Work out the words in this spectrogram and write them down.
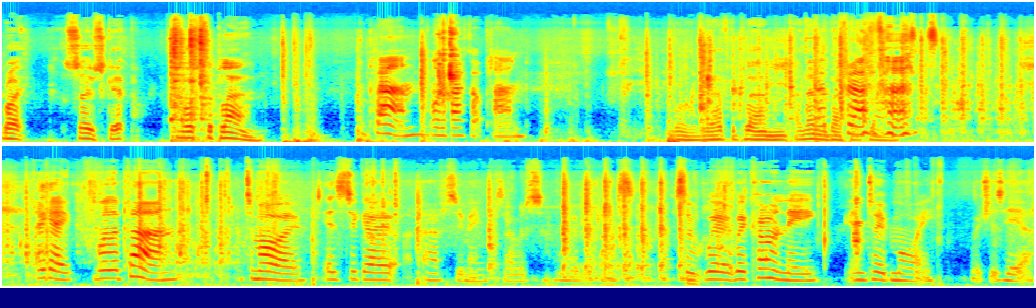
Right, so Skip, what's the plan? The plan or the backup plan? Well, we have the plan and then the backup plan. plans. okay, well the plan tomorrow is to go. I have to zoom in because I was all over the place. So we're we're currently in Tobermory, which is here.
